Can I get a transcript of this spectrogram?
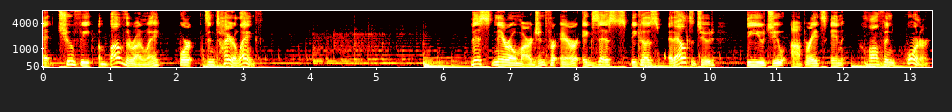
at 2 feet above the runway for its entire length. This narrow margin for error exists because at altitude, the U-2 operates in coffin corner,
